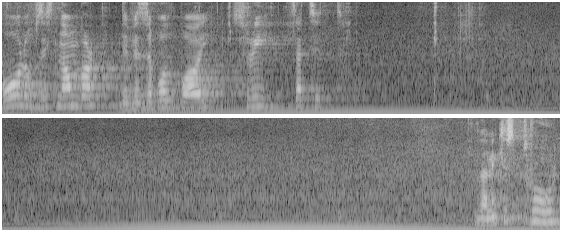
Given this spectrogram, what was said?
all of this number divisible by 3. That's it. The next rule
